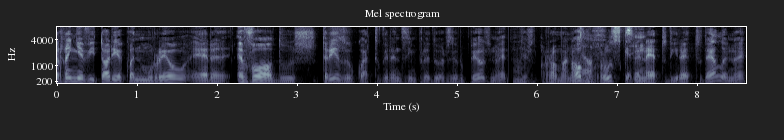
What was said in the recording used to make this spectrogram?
a Rainha Vitória, quando morreu, era avó dos três ou quatro grandes imperadores europeus, não é? Hum. Desde Romanov, o russo, que era Sim. neto direto dela, não é?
